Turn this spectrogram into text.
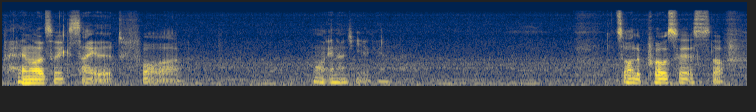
But I'm also excited for more energy again. It's all a process of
